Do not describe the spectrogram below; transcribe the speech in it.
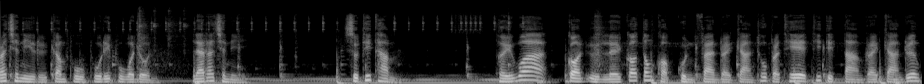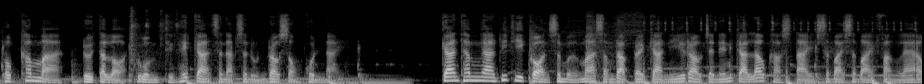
รัชนีหรือกัมพูภูริภูวดล และรัชนี สุทธิธรรม ผยว่าก่อนอื่นเลยก็ต้องขอบคุณแฟนรายการทั่วประเทศที่ติดตามรายการเรื่องพบค่ำมา โดยตลอดรวมถึงให้การสนับสนุนเราสองคนในการทำงานพิธีกรเสมอมาสำหรับรายการนี้เราจะเน้นการเล่าข่าวสไตล์สบายๆฟังแล้ว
